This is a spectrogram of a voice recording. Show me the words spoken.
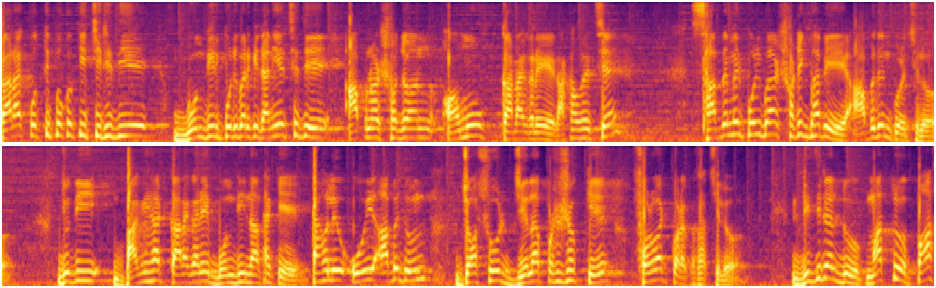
কারা কর্তৃপক্ষ কি চিঠি দিয়ে বন্দির পরিবারকে জানিয়েছে যে আপনার স্বজন অমুক কারাগারে রাখা হয়েছে? সাদ্দামের পরিবার সঠিকভাবে আবেদন করেছিল। যদি বাগেরহাট কারাগারে বন্দি না থাকে, তাহলে ওই আবেদন যশোর জেলা প্রশাসককে ফরওয়ার্ড করার কথা ছিল। ডিজিটাল যুগ মাত্র পাঁচ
